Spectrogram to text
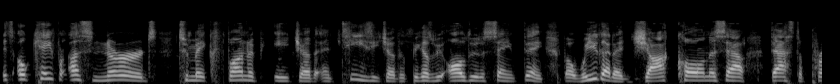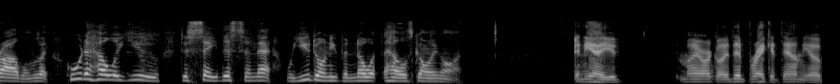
it's okay for us nerds to make fun of each other and tease each other because we all do the same thing. But when you got a jock calling us out, that's the problem. It's like, who the hell are you to say this and that when you don't even know what the hell is going on? And yeah, you, my article, I did break it down. You know,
